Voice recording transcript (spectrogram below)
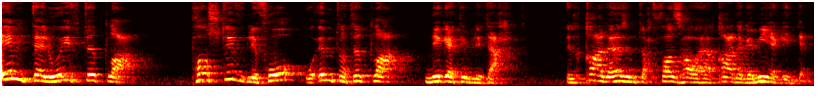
إمتى ال wave تطلع positive لفوق وامتى تطلع negative لتحت. القاعدة لازم تحفظها وهي قاعدة جميلة جدا.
